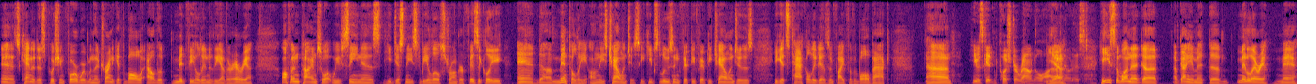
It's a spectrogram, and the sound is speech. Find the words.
as Canada's pushing forward when they're trying to get the ball out of the midfield into the other area. Oftentimes, what we've seen is he just needs to be a little stronger physically and uh, mentally on these challenges. He keeps losing 50 50 challenges. He gets tackled. He doesn't fight for the ball back. Uh, He was getting pushed around a lot, Yeah. I noticed. He's the one that uh, I've got him at the middle area, meh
